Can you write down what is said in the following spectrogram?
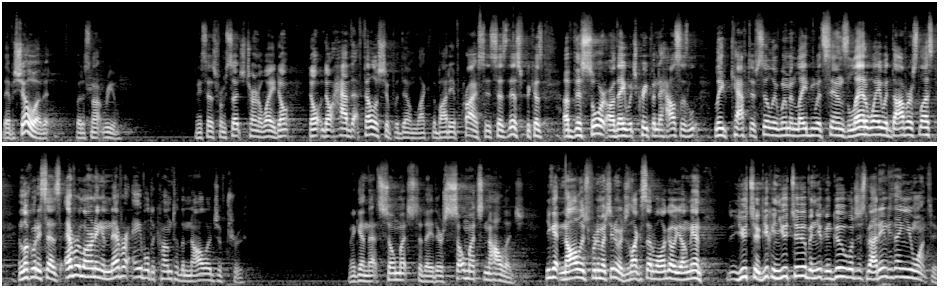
They have a show of it, but it's not real. And he says, From such turn away. Don't, don't, don't have that fellowship with them like the body of Christ. It says this because of this sort are they which creep into houses, lead captive silly women laden with sins, led away with diverse lusts. And look what he says ever learning and never able to come to the knowledge of truth. And again, that's so much today. There's so much knowledge. You get knowledge pretty much anywhere. Just like I said a while ago, young man, YouTube. You can YouTube and you can Google just about anything you want to.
